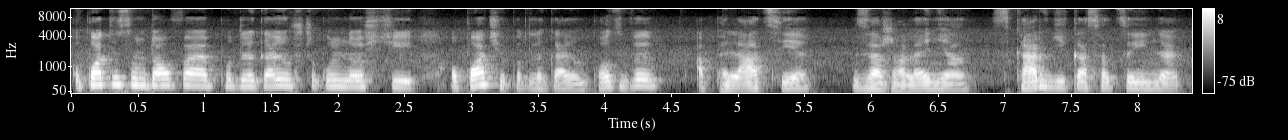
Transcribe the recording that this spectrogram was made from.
Opłaty sądowe podlegają w szczególności opłacie podlegają pozwy, apelacje, zażalenia, skargi kasacyjne,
